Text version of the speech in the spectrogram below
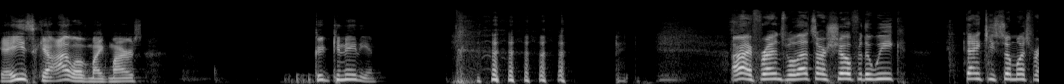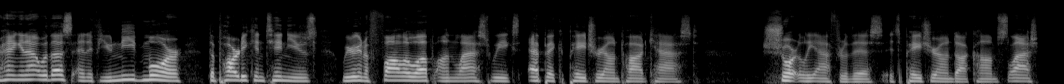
yeah. He's. got- I love Mike Myers. Good Canadian. All right, friends. Well, that's our show for the week. Thank you so much for hanging out with us. And if you need more, the party continues. We're going to follow up on last week's epic Patreon podcast shortly after this. It's patreon.com slash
